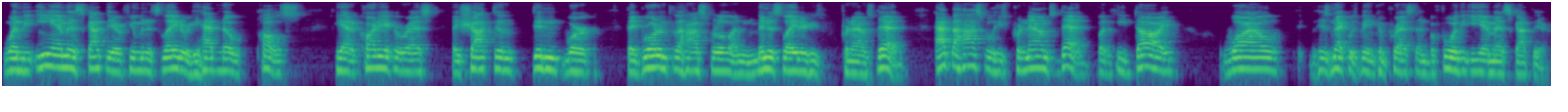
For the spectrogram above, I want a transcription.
When the EMS got there a few minutes later, he had no pulse. He had a cardiac arrest. They shocked him, didn't work. They brought him to the hospital, and minutes later, he's pronounced dead. At the hospital, he's pronounced dead, but he died while his neck was being compressed and before the EMS got there.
